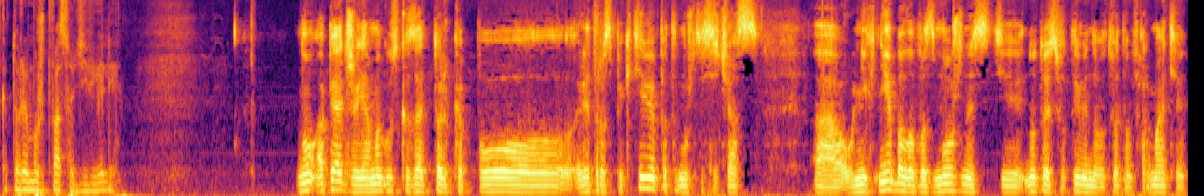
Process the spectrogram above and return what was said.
которые, может, вас удивили? Ну, опять же, я могу сказать только по ретроспективе, потому что сейчас а, у них не было возможности, ну, то есть вот именно вот в этом формате,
